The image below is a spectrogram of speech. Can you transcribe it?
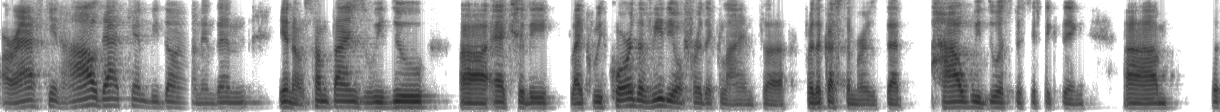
are asking how that can be done, and then you know sometimes we do uh, actually like record a video for the client uh, for the customers that how we do a specific thing. Um, so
